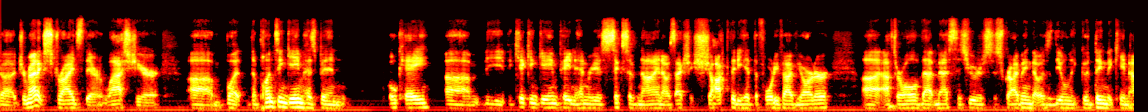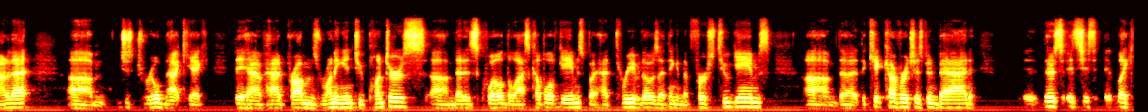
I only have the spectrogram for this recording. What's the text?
uh, dramatic strides there last year. Um, but the punting game has been okay. Um, the the kicking game, Peyton Henry is six of nine. I was actually shocked that he hit the 45 yarder uh, after all of that mess that you were just describing. That was the only good thing that came out of that. Um, just drilled that kick. They have had problems running into punters. Um, that has quelled the last couple of games, but had three of those I think in the first two games. Um, the the kick coverage has been bad. There's it's just it, like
